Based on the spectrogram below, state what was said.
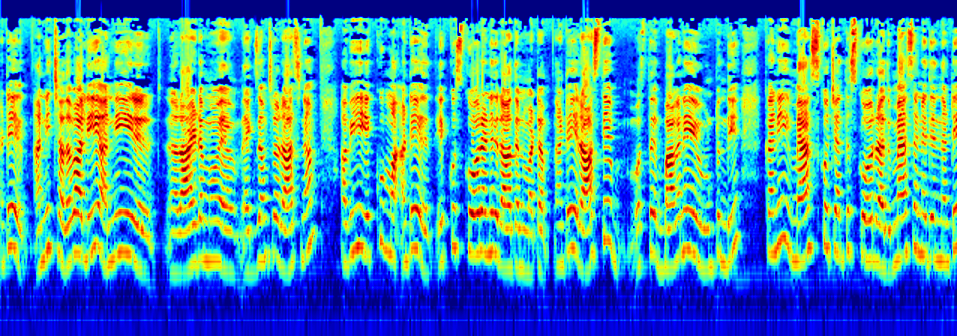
అంటే అన్ని చదవాలి అన్ని రాయడము ఎగ్జామ్స్లో రాసినా అవి ఎక్కువ మ- అంటే ఎక్కువ స్కోర్ అనేది రాదనమాట. అంటే రాస్తే వస్తే బాగానే ఉంటుంది కానీ మ్యాథ్స్కి వచ్చేంత స్కోర్ రాదు. మ్యాథ్స్ అనేది ఏంటంటే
